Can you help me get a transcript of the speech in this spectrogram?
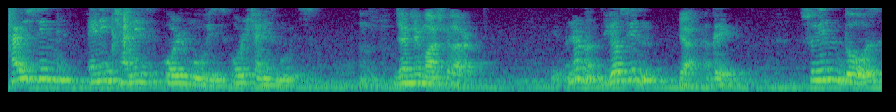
have you seen any Chinese old movies, old Chinese movies? Hmm. Generally martial art. No, no, you have seen. Yeah. Great. So in those,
